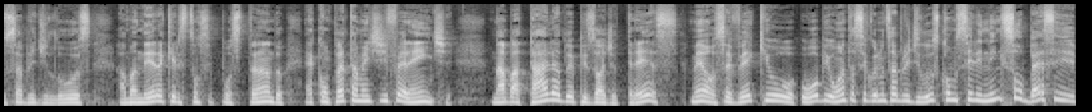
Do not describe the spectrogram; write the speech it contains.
o sabre de luz, a maneira que eles estão se postando é completamente diferente. Na batalha do episódio 3, meu, você vê que o, o Obi-Wan tá segurando o sabre de luz como se ele nem soubesse,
